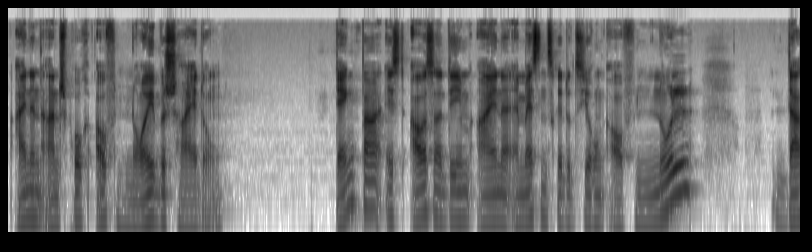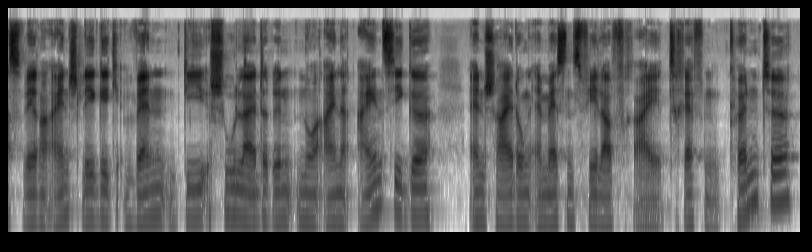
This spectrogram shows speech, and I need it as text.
einen Anspruch auf Neubescheidung. Denkbar ist außerdem eine Ermessensreduzierung auf Null. Das wäre einschlägig, wenn die Schulleiterin nur eine einzige Entscheidung ermessensfehlerfrei treffen könnte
